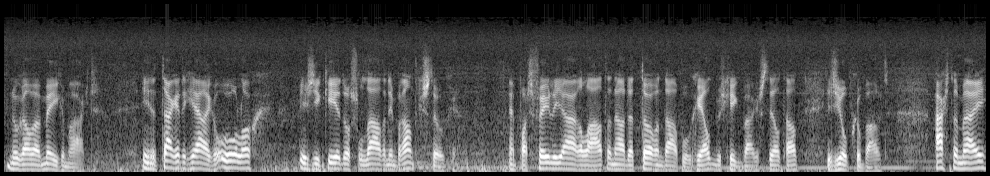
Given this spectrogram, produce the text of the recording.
nogal wat meegemaakt. In de 80-jarige oorlog is die keer door soldaten in brand gestoken. En pas vele jaren later, nadat Torren daarvoor geld beschikbaar gesteld had, is hij opgebouwd. Achter mij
